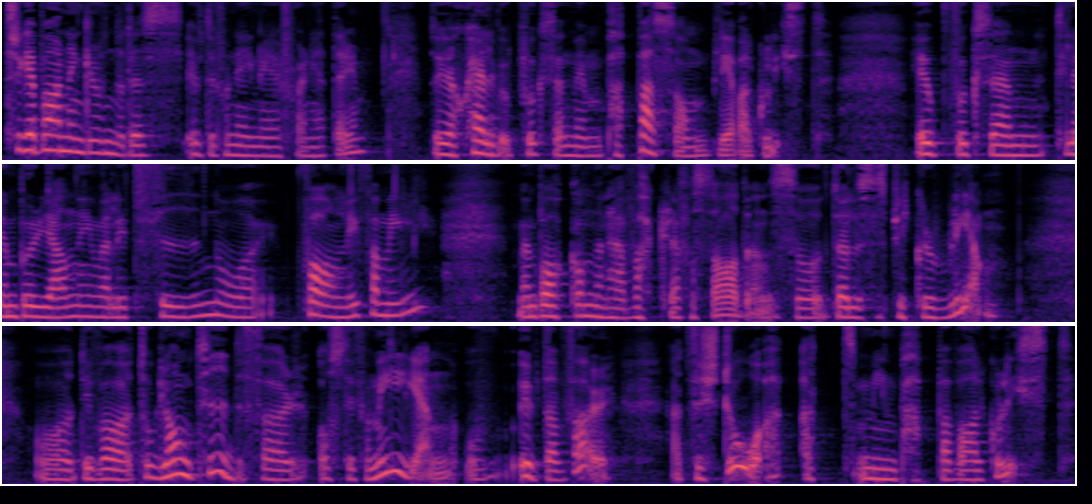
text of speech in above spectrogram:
Trygga barnen grundades utifrån egna erfarenheter. Då jag själv uppvuxen med en pappa som blev alkoholist. Jag är uppvuxen till en början i en väldigt fin och vanlig familj. Men bakom den här vackra fasaden så döljde sig sprickor och problem. Och det var, tog lång tid för oss i familjen och utanför att förstå att min pappa var alkoholist.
